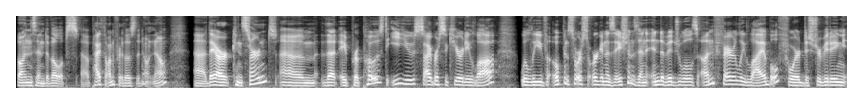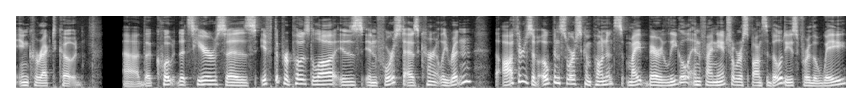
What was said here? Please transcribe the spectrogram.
funds and develops uh, Python, for those that don't know, uh, they are concerned um, that a proposed EU cybersecurity law will leave open source organizations and individuals unfairly liable for distributing incorrect code. Uh, the quote that's here says If the proposed law is enforced as currently written, the authors of open source components might bear legal and financial responsibilities for the way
